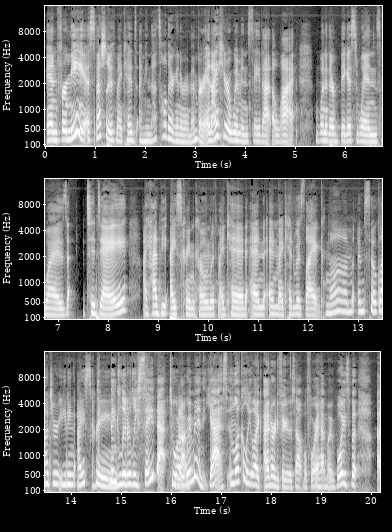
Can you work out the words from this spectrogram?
And for me, especially with my kids, I mean, that's all they're going to remember. And I hear women say that a lot. One of their biggest wins was today I had the ice cream cone with my kid and and my kid was like, "Mom, I'm so glad you're eating ice cream." They literally say that to Yeah. our women. Yes. And luckily, like, I'd already figured this out before I had my boys, but I-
